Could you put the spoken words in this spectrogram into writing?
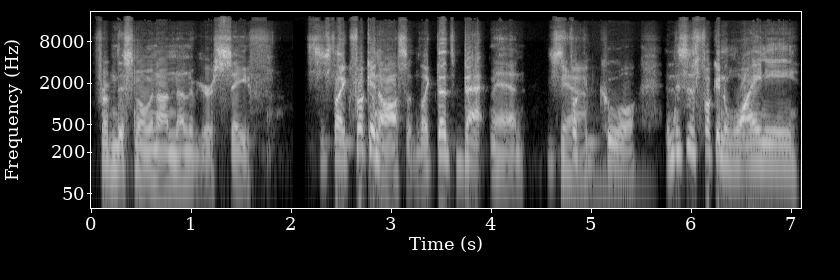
From this moment on, none of you are safe." It's just like fucking awesome. Like that's Batman. It's Yeah. fucking cool. And this is fucking whiny.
